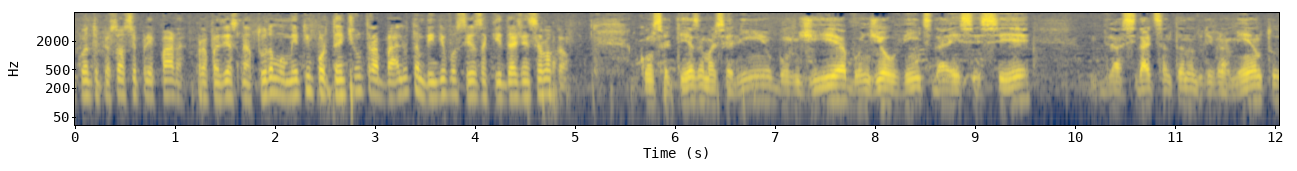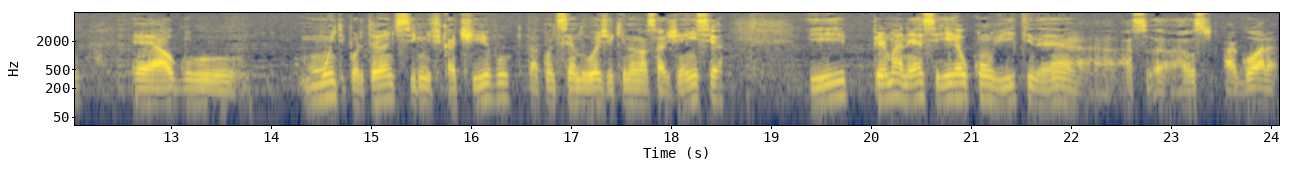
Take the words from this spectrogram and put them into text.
Enquanto o pessoal se prepara para fazer a assinatura, momento importante um trabalho também de vocês aqui da agência local. Com certeza, Marcelinho. Bom dia, bom dia ouvintes da ECC, da cidade de Santana do Livramento. É algo muito importante, significativo, que está acontecendo hoje aqui na nossa agência. E permanece aí o convite, né, aos, agora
